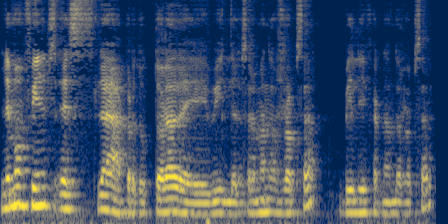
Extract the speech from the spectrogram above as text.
Lemon Films es la productora de, Bill- de los hermanos Robsar, Billy y Fernando Robsar.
